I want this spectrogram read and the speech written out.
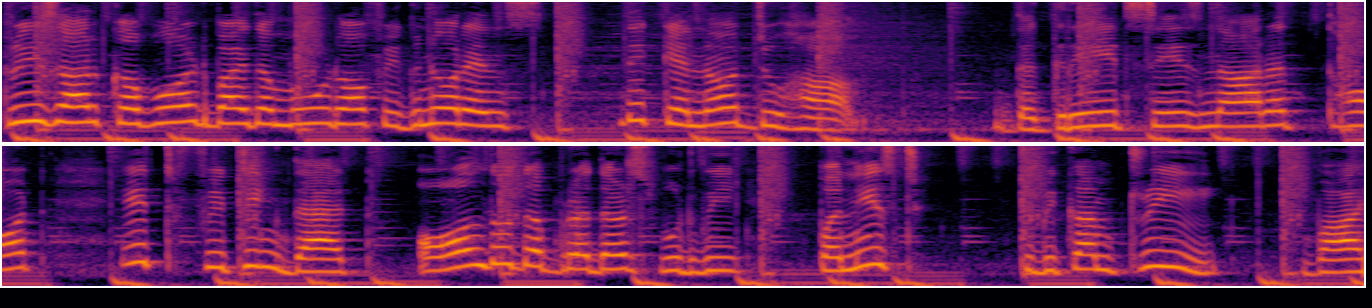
trees are covered by the mode of ignorance, they cannot do harm. The great sage Narad thought it fitting that although the brothers would be punished to become tree by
